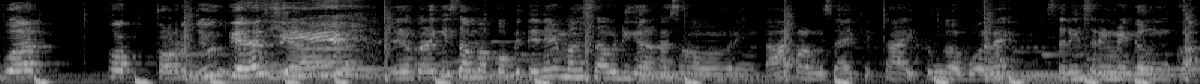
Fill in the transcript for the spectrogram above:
buat kotor juga sih. Iya. dan apalagi sama covid ini emang selalu digalakkan sama pemerintah kalau misalnya kita itu nggak boleh sering-sering megang muka.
